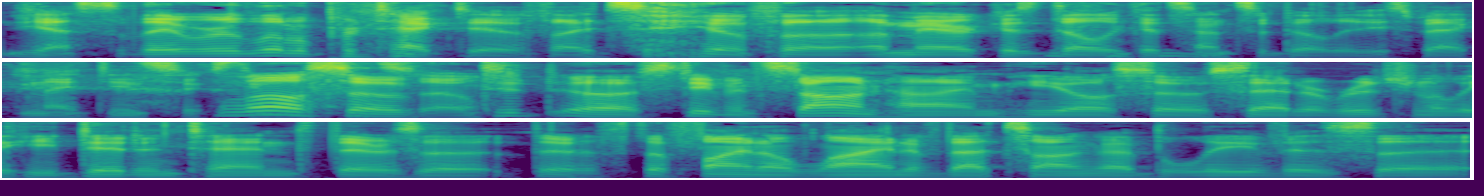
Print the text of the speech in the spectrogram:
yeah, so they were a little protective, I'd say, of uh, America's delicate sensibilities back in 1961. Well, also, so. t- uh, Stephen Sondheim, he also said originally he did intend. There's a the, the final line of that song, I believe, is uh,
